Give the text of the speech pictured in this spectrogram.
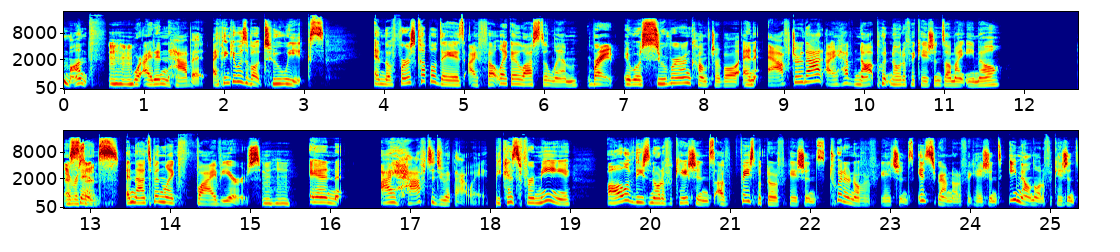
a month mhm. where I didn't have it. I think it was about two weeks. And the first couple days, I felt like I lost a limb. right. It was super uncomfortable. And after that, I have not put notifications on my email Ever since. And that's been like five years. hmm And I have to do it that way because for me, all of these notifications of Facebook notifications, Twitter notifications, Instagram notifications, email notifications,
